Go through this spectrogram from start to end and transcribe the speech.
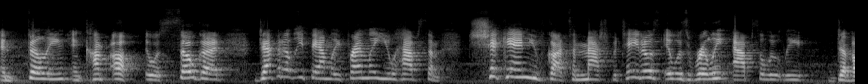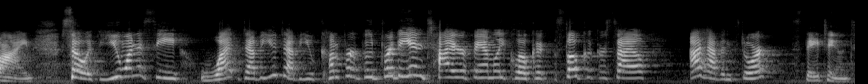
and filling and com oh it was so good. Definitely family friendly. You have some chicken you've got some mashed potatoes. It was really absolutely divine. So if you want to see what WW comfort food for the entire family slow, slow cooker style I have in store stay tuned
